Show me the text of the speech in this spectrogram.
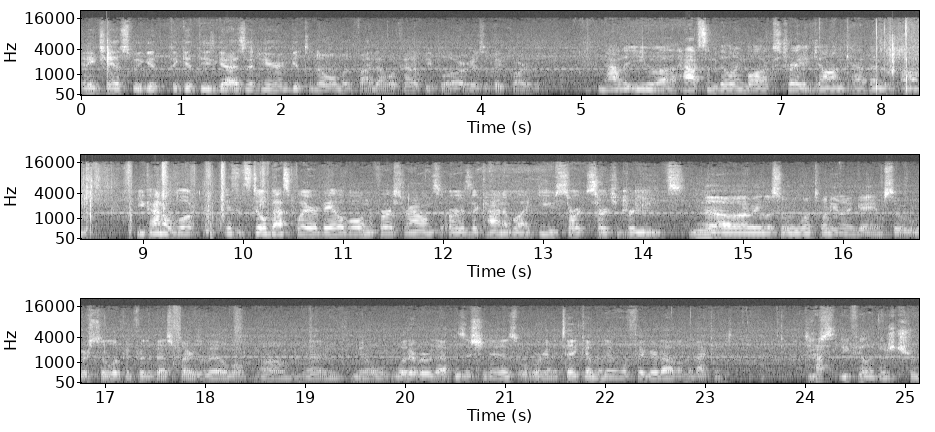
any chance we get to get these guys in here and get to know them and find out what kind of people are is a big part of it. Now that you uh, have some building blocks, Trae, John, Kevin, um, you kind of look. Is it still best player available in the first rounds, or is it kind of like you start searching for needs? No, I mean, listen, we won 29 games, so we're still looking for the best players available. Um, and, you know, whatever that position is, we're going to take them, and then we'll figure it out on the back end. Do you, do you feel like there's true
